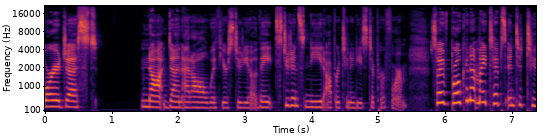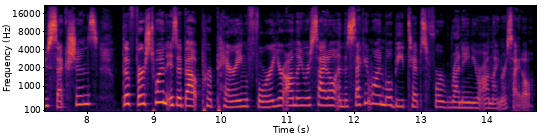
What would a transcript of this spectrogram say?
or just not done at all with your studio. They students need opportunities to perform. So I've broken up my tips into two sections. The first one is about preparing for your online recital and the second one will be tips for running your online recital.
